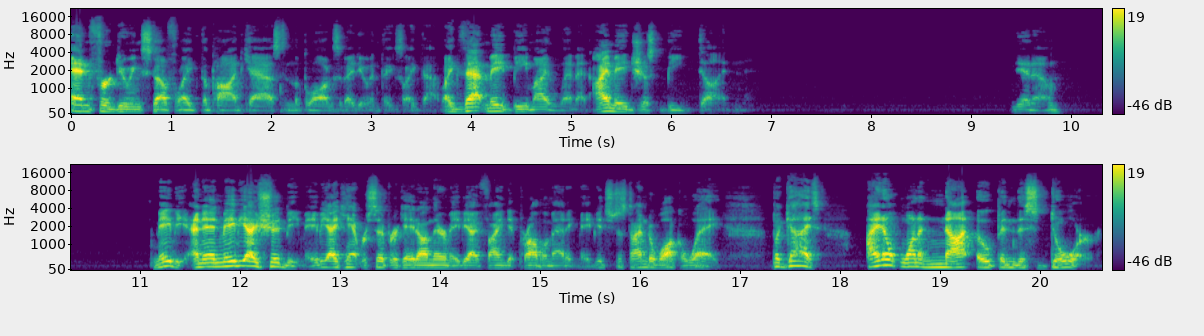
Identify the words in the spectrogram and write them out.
And for doing stuff like the podcast and the blogs that I do and things like that. Like that may be my limit. I may just be done. You know? Maybe. And then maybe I should be. Maybe I can't reciprocate on there. Maybe I find it problematic. Maybe it's just time to walk away. But guys, I don't want to not open this door.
